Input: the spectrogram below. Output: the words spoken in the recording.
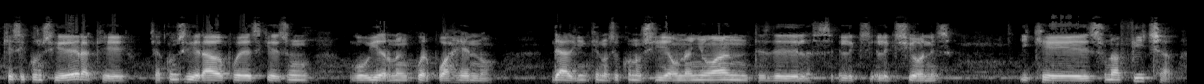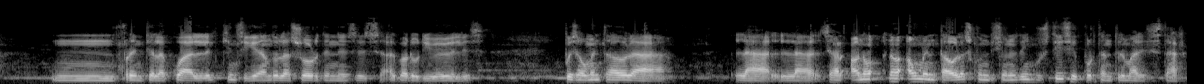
que se considera, que se ha considerado pues que es un gobierno en cuerpo ajeno de alguien que no se conocía un año antes de las elecciones y que es una ficha mmm, frente a la cual quien sigue dando las órdenes es Álvaro Uribe Vélez, pues ha aumentado la, la, la aumentado las condiciones de injusticia y por tanto el malestar.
